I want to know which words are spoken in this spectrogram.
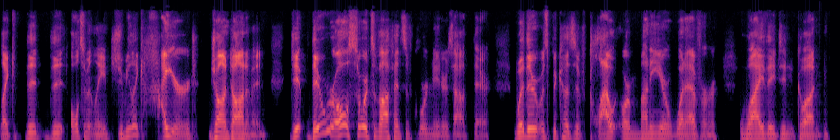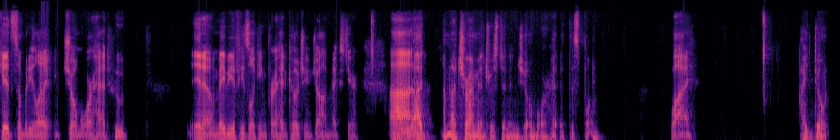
Like the the ultimately Jimmy Lake hired John Donovan. There were all sorts of offensive coordinators out there, whether it was because of clout or money or whatever. Why they didn't go out and get somebody like Joe Moorhead, who, you know, maybe if he's looking for a head coaching job next year. I'm Uh, not I'm not sure I'm interested in Joe Moorhead at this point. why? I don't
